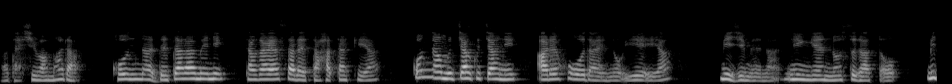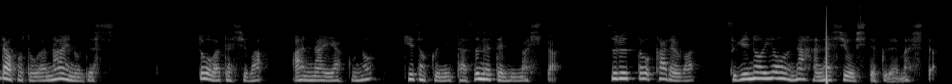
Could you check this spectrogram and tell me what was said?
私はまだこんなでたらめに耕された畑やこんなむちゃくちゃに荒れ放題の家や惨めな人間の姿を見たことがないのです。と私は案内役の貴族に尋ねてみました。すると彼は次のような話をしてくれました。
